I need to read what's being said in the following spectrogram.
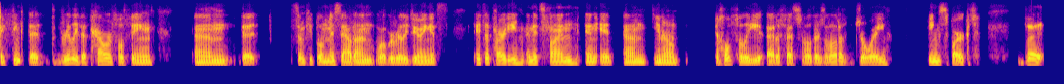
i think that really the powerful thing um that some people miss out on what we're really doing. It's it's a party and it's fun and it um you know hopefully at a festival there's a lot of joy being sparked. But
